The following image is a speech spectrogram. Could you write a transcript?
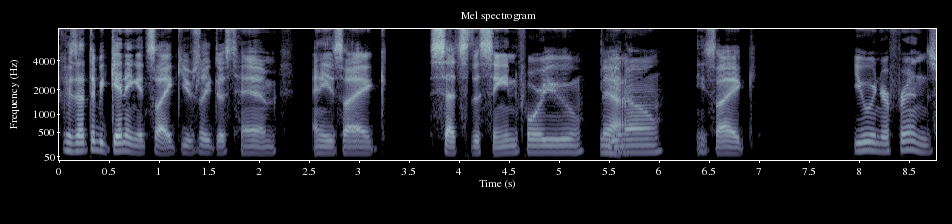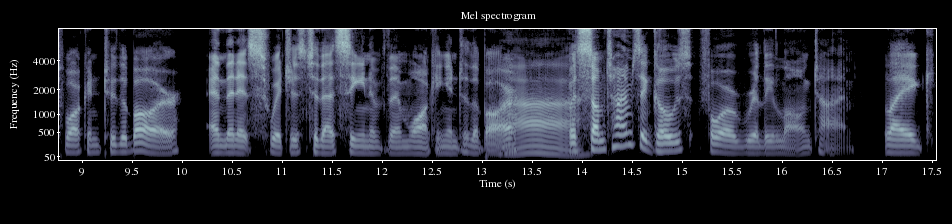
because at the beginning it's like usually just him, and he's like sets the scene for you, Yeah. you know. He's like, you and your friends walk into the bar, and then it switches to that scene of them walking into the bar. Ah. But sometimes it goes for a really long time. Like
